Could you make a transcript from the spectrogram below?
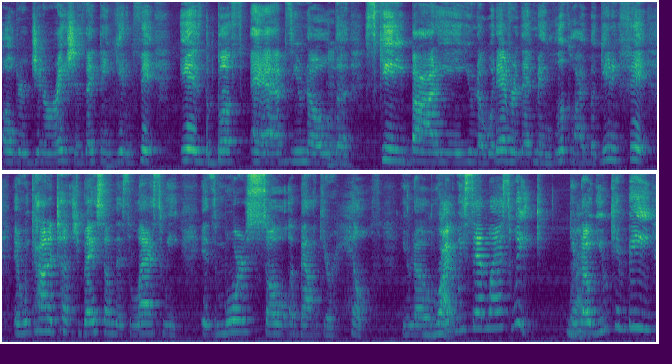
older generations. They think getting fit is the buff abs, you know, the skinny body, you know, whatever that may look like. But getting fit, and we kind of touched base on this last week, it's more so about your health. You know, Right. like we said last week, you Right. know, you can be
